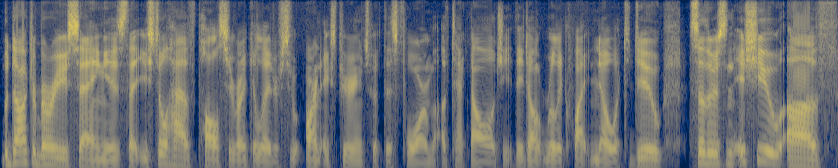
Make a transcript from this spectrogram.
What Dr. Burri is saying is that you still have policy regulators who aren't experienced with this form of technology. They don't really quite know what to do. So there's an issue of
